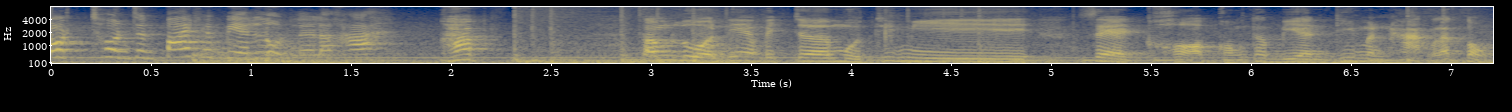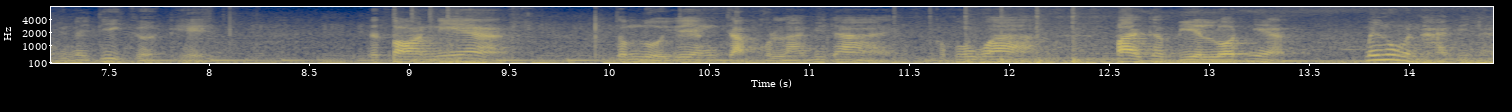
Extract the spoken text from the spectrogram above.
รถชนจนป้ายทะเบียนหลุดเลยเหรอคะ ครับตำรวจเนี่ยไปเจอหมุดที่มีเศษขอบของทะเบียนที่มันหักและตกอยู่ในที่เกิดเหตุ แต่ตอนเนี้ยตำรวจก็ยังจับคนร้ายไม่ได้ ก็เพราะว่าป้ายทะเบียนรถเนี่ยไม่รู้มันหายไปไหน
